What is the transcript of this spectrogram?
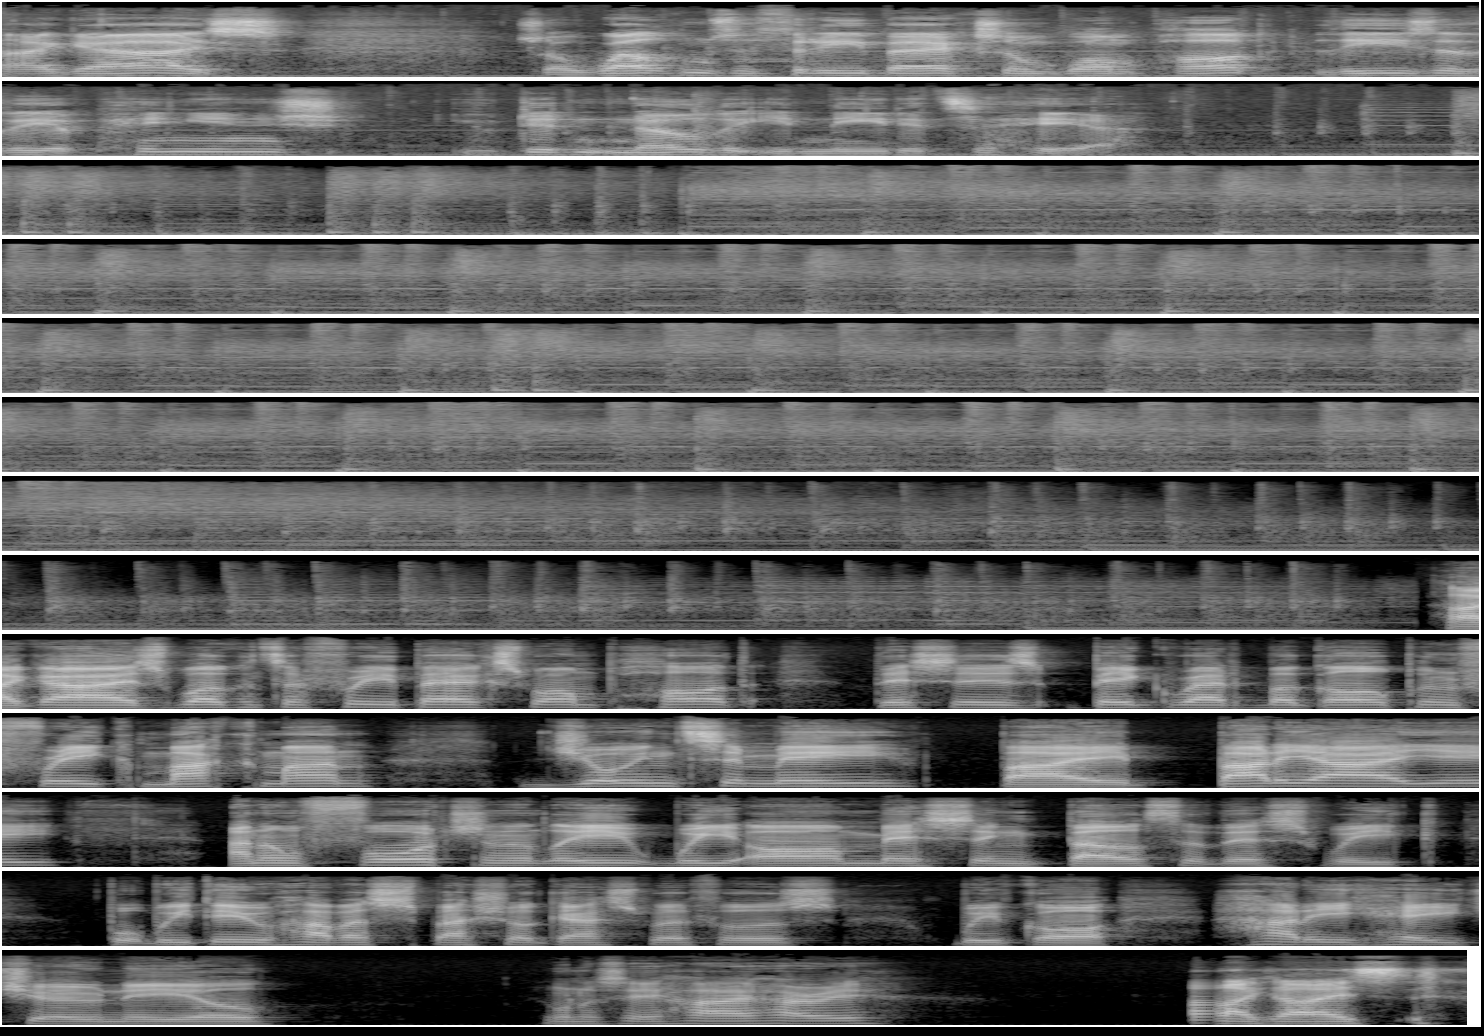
Hi guys. So welcome to Three Berks and One Pod. These are the opinions you didn't know that you needed to hear. Hi guys, welcome to Free Berks One Pod. This is Big Red McGulpin Freak Macman, joined to me by Barry IE, and unfortunately we are missing Belter this week, but we do have a special guest with us. We've got Harry H. O'Neill. You want to say hi, Harry? Hi guys,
